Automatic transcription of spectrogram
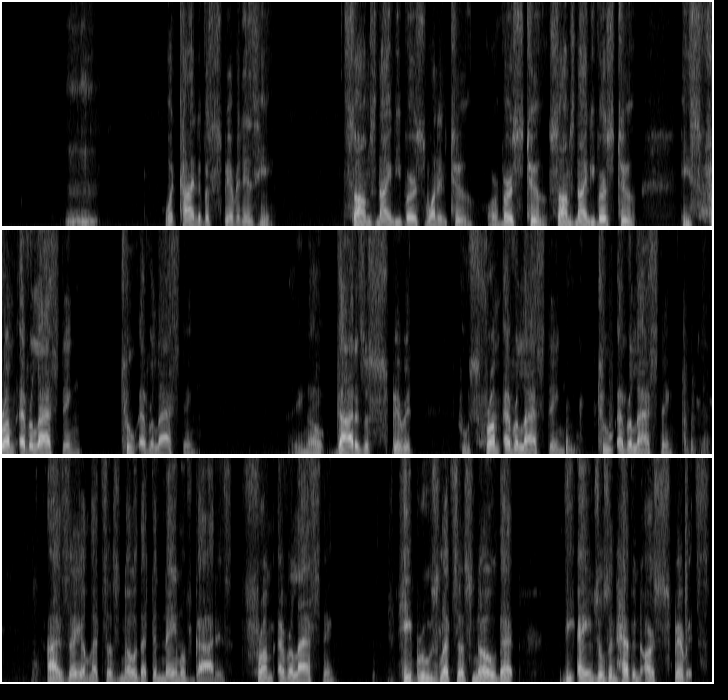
Mm-hmm. What kind of a spirit is he? Psalms 90, verse 1 and 2, or verse 2. Psalms 90, verse 2. He's from everlasting to everlasting. You know, God is a spirit who's from everlasting to everlasting. Isaiah lets us know that the name of God is from everlasting. Hebrews lets us know that the angels in heaven are spirits.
